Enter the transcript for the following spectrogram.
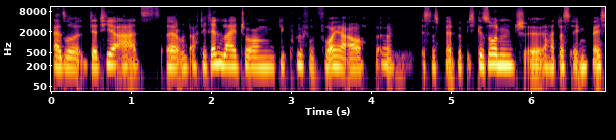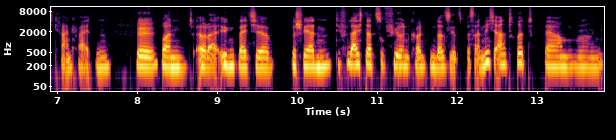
Also der Tierarzt äh, und auch die Rennleitung, die prüfen vorher auch, äh, ist das Pferd wirklich gesund, äh, hat das irgendwelche Krankheiten okay. und oder irgendwelche Beschwerden, die vielleicht dazu führen könnten, dass es jetzt besser nicht antritt. Ähm,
